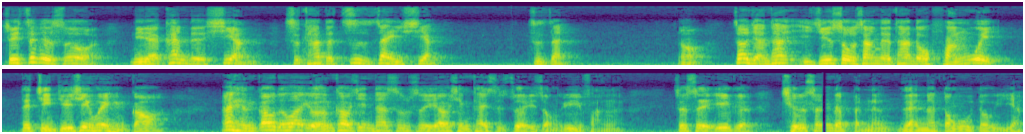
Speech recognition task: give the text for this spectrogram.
所以这个时候，你来看的相是他的自在相，自在，哦。照讲，他已经受伤了，他的防卫的警觉性会很高啊。那很高的话，有人靠近他，是不是要先开始做一种预防啊？这是一个求生的本能，人呢、动物都一样。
